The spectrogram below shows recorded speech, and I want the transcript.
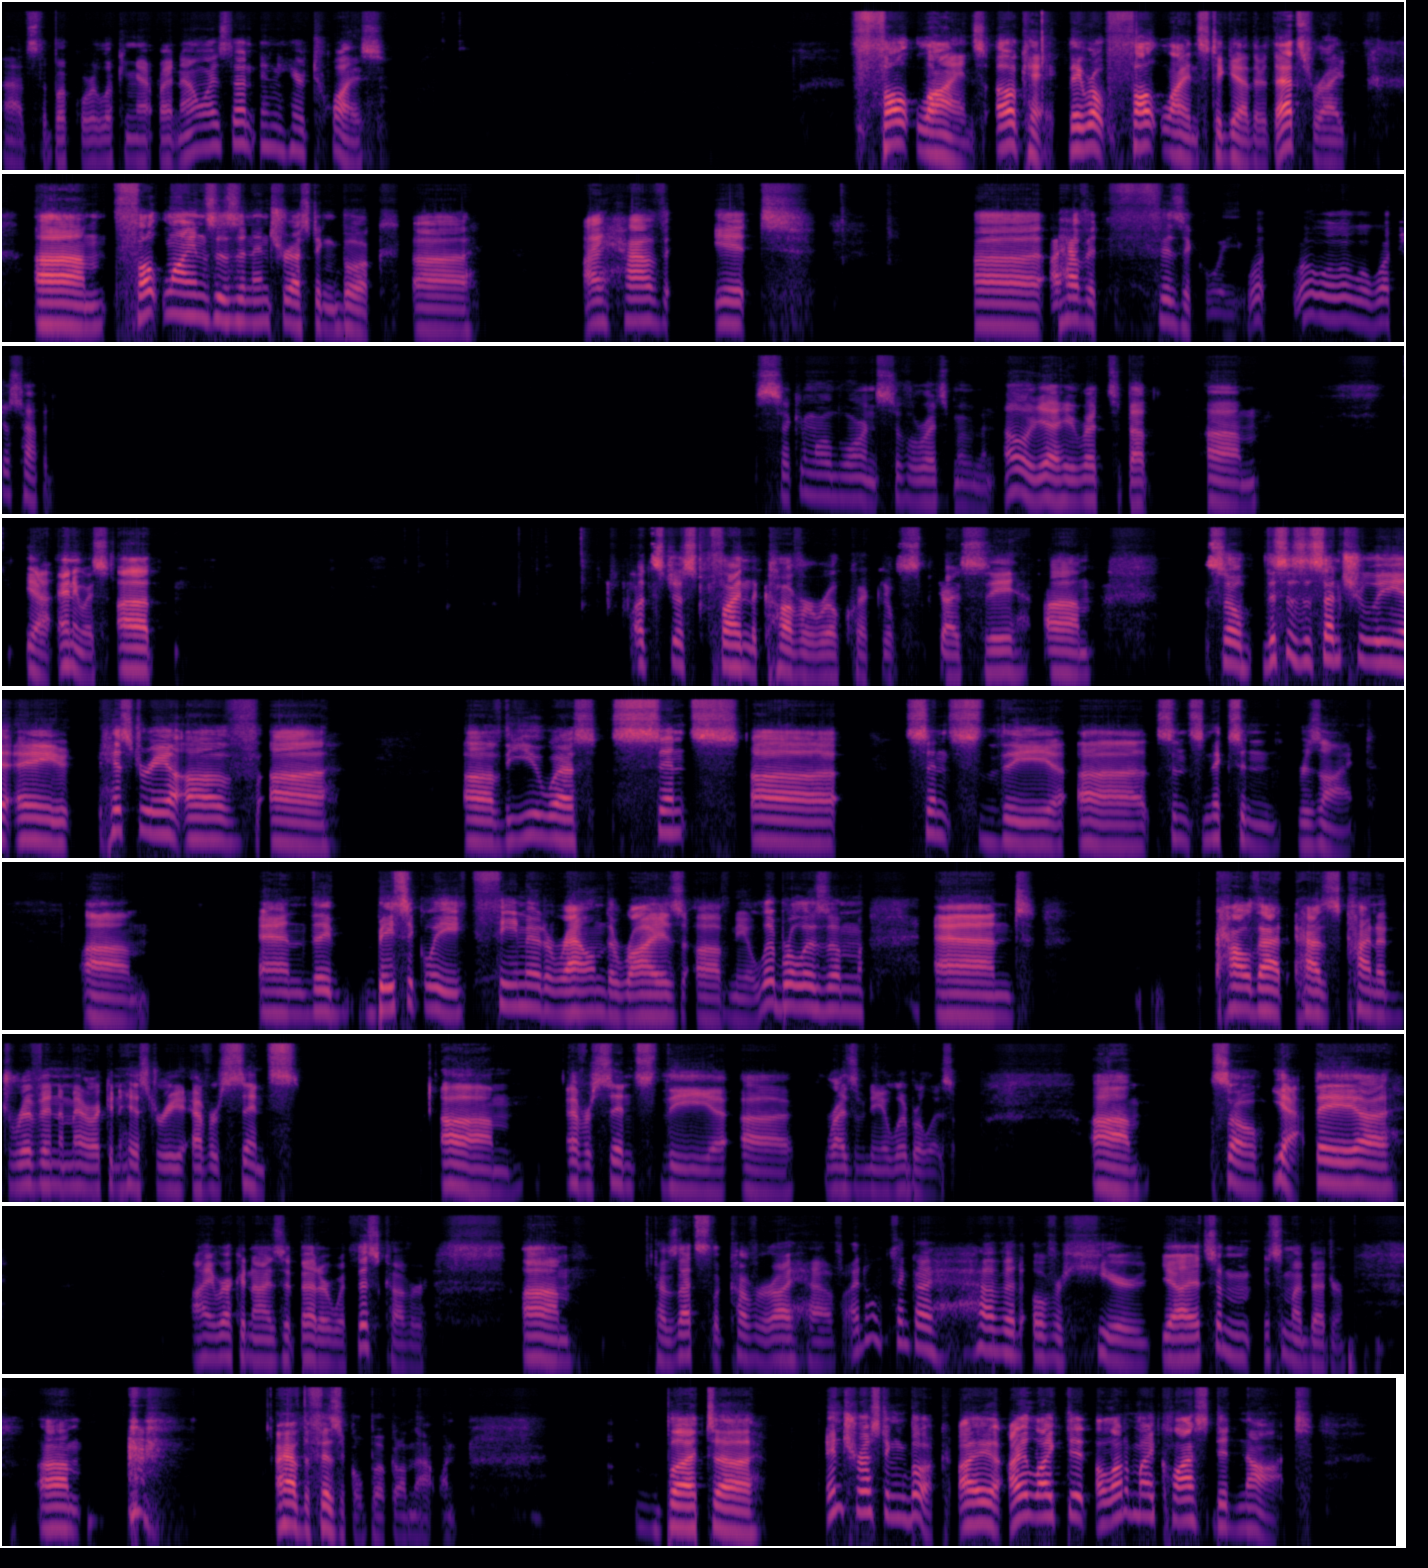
That's the book we're looking at right now. Why is that in here twice? Fault lines. Okay, they wrote fault lines together. That's right. Um, fault lines is an interesting book. Uh, I have it. Uh, I have it physically. What? Whoa, whoa, whoa, whoa! What just happened? Second World War and Civil Rights Movement. Oh yeah, he writes about. Um. Yeah. Anyways, uh, let's just find the cover real quick. You'll guys see. Um, so this is essentially a history of uh of the U.S. since uh since the uh since Nixon resigned. Um, and they basically theme it around the rise of neoliberalism and how that has kind of driven American history ever since um ever since the uh rise of neoliberalism. Um so yeah, they uh I recognize it better with this cover. Um because that's the cover I have. I don't think I have it over here. Yeah, it's in it's in my bedroom. Um, I have the physical book on that one. But uh, interesting book. I I liked it. A lot of my class did not.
